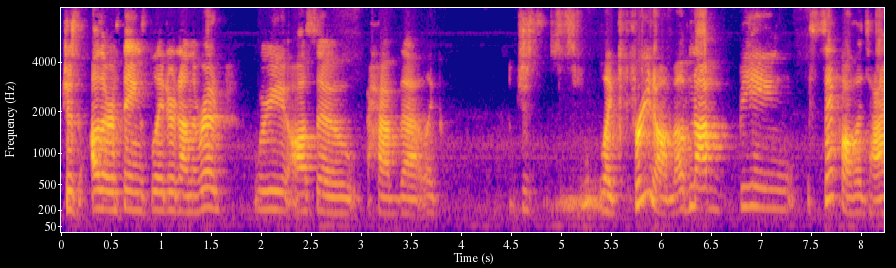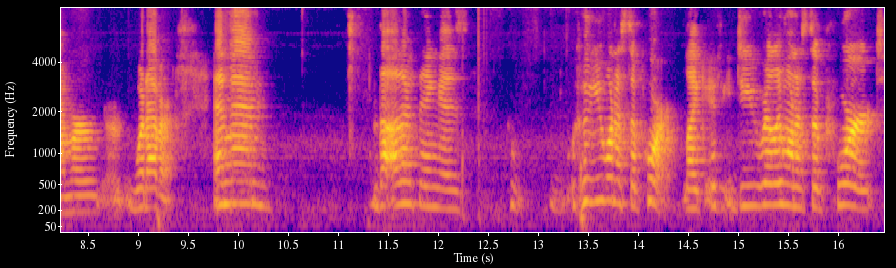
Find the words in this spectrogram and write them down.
just other things later down the road we also have that like just like freedom of not being sick all the time or, or whatever. And then the other thing is who, who you want to support. Like if do you really want to support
